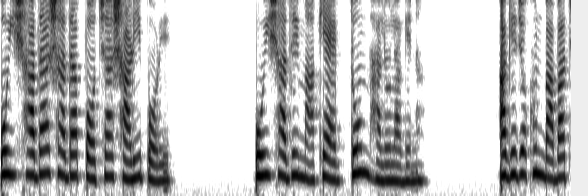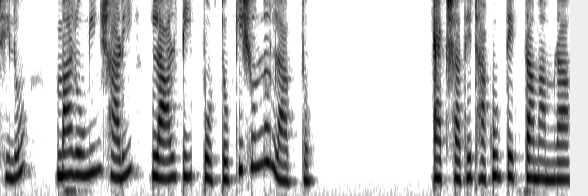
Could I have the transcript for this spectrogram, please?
ওই সাদা সাদা পচা শাড়ি পরে। ওই সাজে মাকে একদম ভালো লাগে না। আগে যখন বাবা ছিল, মা রঙিন শাড়ি, লাল টিপ পরত, কি সুন্দর লাগতো। একসাথে ঠাকুর দেখতাম আমরা,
